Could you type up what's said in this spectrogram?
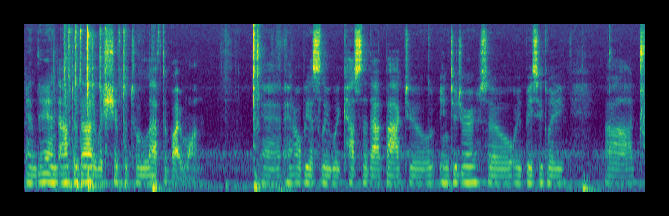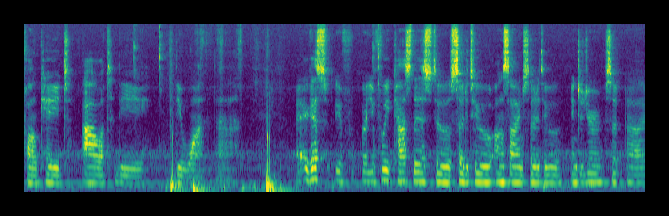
And then after that we shift it to left by one. And, and obviously we cast that back to integer. So we basically uh, truncate out the the one uh, I guess if if we cast this to 32 unsigned 32 integer, so uh,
